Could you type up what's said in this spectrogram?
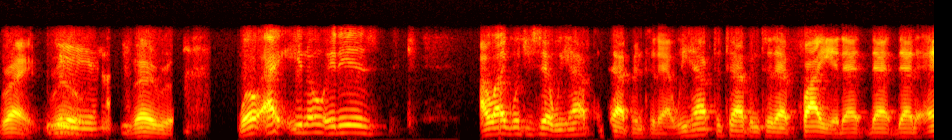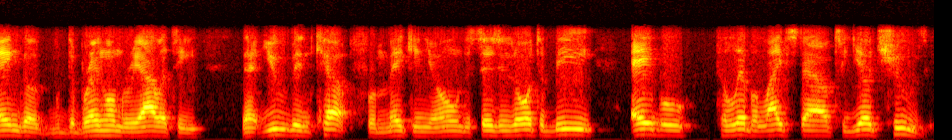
Right, real, yeah. very real. Well, I, you know, it is. I like what you said. We have to tap into that. We have to tap into that fire, that that that anger, to bring home the reality that you've been kept from making your own decisions or to be able to live a lifestyle to your choosing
